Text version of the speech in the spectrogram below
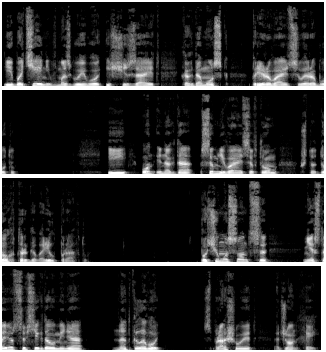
ибо тень в мозгу его исчезает, когда мозг прерывает свою работу. И он иногда сомневается в том, что доктор говорил правду. «Почему солнце не остается всегда у меня над головой?» — спрашивает Джон Хей.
